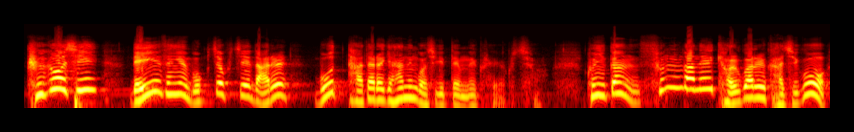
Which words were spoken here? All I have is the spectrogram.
그것이 내 인생의 목적지에 나를 못 다다르게 하는 것이기 때문에 그래요. 그렇죠? 그러니까 순간의 결과를 가지고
